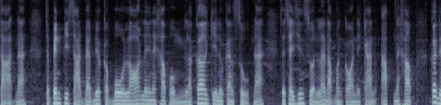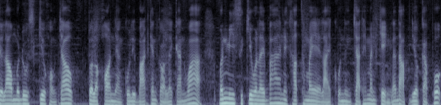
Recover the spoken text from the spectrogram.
ศาจนะจะเป็นปีศาจแบบเดียวกับโบลอสเลยนะครับผมแล้วก็เกโลกันสูบนะจะใช้ชิ้นส่วนระดับมังกรในการอัพนะครับก็เดี๋ยวเรามาดูสกิลของเจ้า ตัวละครอย่างโกลิบัสกันก่อนเลยกันว่า มันมีสกิลอะไรบ้างนะครับทำไมหลายๆคนถึงจัดให้มันเก่งระดับเดียวกับพวก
